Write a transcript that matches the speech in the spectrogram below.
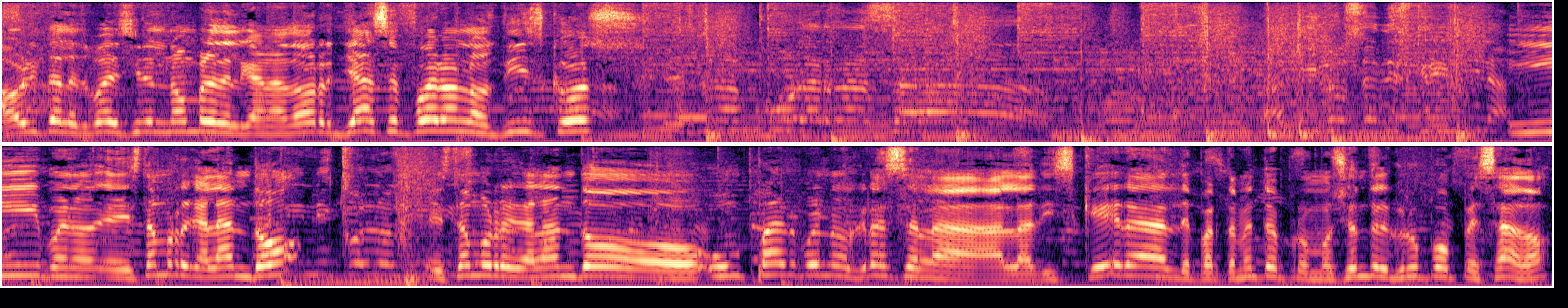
Ahorita les voy a decir el nombre del ganador. Ya se fueron los discos. Y bueno, estamos regalando. Estamos regalando un par, bueno, gracias a la, a la disquera, al departamento de promoción del grupo Pesado.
